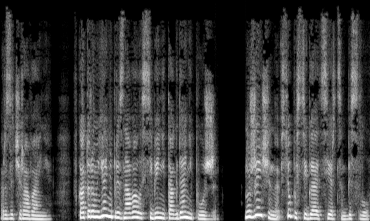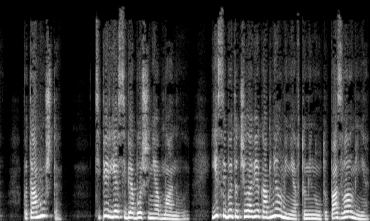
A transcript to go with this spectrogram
разочарование, в котором я не признавалась себе ни тогда, ни позже. Но женщина все постигает сердцем, без слов, потому что... Теперь я себя больше не обманываю. Если бы этот человек обнял меня в ту минуту, позвал меня,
